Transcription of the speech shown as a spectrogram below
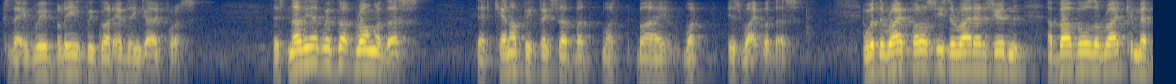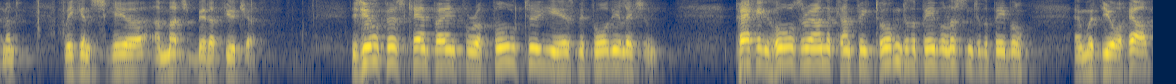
because they believe we've got everything going for us. There's nothing that we've got wrong with us, that cannot be fixed up but what, by what is right with us. And with the right policies, the right attitude, and above all, the right commitment, we can secure a much better future. New Zealand First campaigned for a full two years before the election, packing halls around the country, talking to the people, listening to the people, and with your help,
